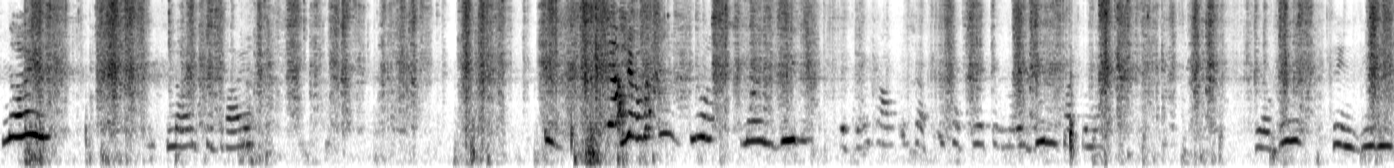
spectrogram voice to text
Nein! 9 zu 3. Ja! Nur 9-7. Ich denke auch, ich hab. Ich hab 14, 9-7 gerade gemacht. Ja, 15, 7.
